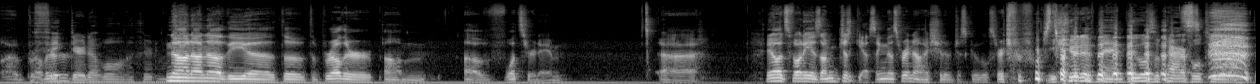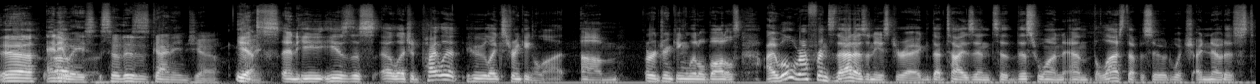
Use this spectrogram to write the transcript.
uh, brother? fake Daredevil on the third one? No, no, no. The uh, the the brother um of what's her name? Uh, you know what's funny is I'm just guessing this right now. I should have just Google searched before. You should have, man. Google's a powerful tool. Yeah. Anyways, so there's this guy named Joe. yes, and he he is this alleged pilot who likes drinking a lot. Um. Or drinking little bottles. I will reference that as an Easter egg that ties into this one and the last episode, which I noticed.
